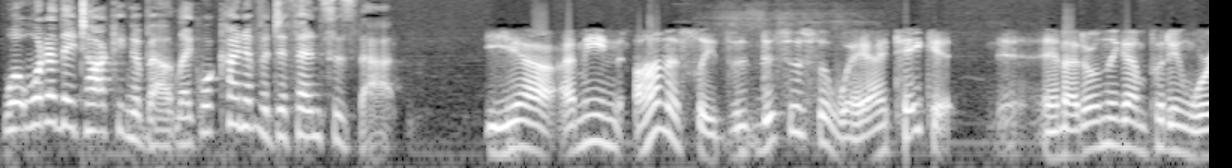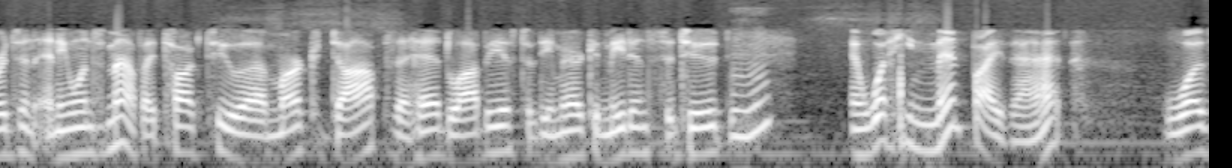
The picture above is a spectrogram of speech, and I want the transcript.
what? What are they talking about? Like, what kind of a defense is that? Yeah, I mean, honestly, th- this is the way I take it. And I don't think I'm putting words in anyone's mouth. I talked to uh, Mark Dopp, the head lobbyist of the American Meat Institute, and what he meant by that was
